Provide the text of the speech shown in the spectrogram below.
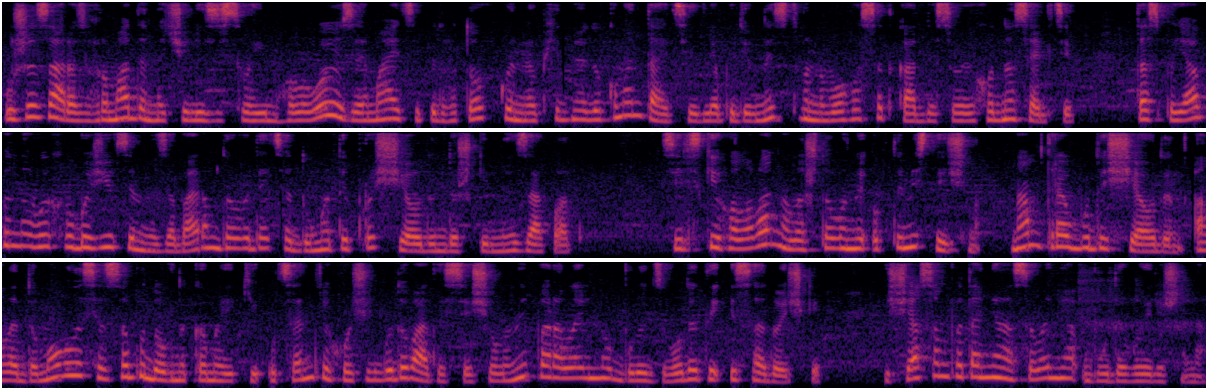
Уже зараз громада на чолі зі своїм головою займається підготовкою необхідної документації для будівництва нового садка для своїх односельців, та з появи нових рубежівців незабаром доведеться думати про ще один дошкільний заклад. Сільський голова налаштований оптимістично. Нам треба буде ще один, але домовилися з забудовниками, які у центрі хочуть будуватися, що вони паралельно будуть зводити і садочки. І з часом питання населення буде вирішено.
